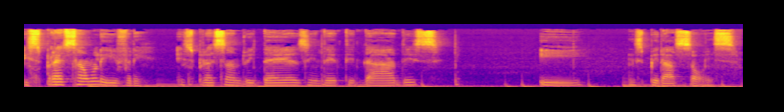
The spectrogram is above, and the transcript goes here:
expressão livre, expressando ideias, identidades e inspirações.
